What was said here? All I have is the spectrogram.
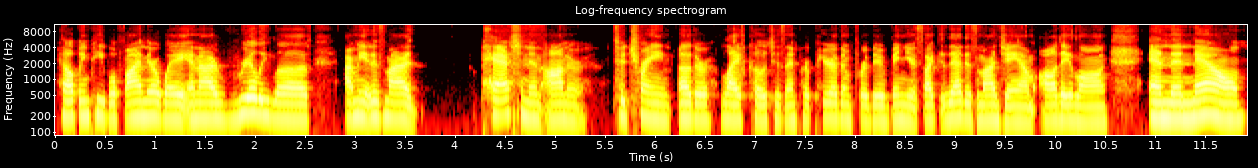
helping people find their way. And I really love, I mean, it is my passion and honor to train other life coaches and prepare them for their vineyards. Like that is my jam all day long. And then now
